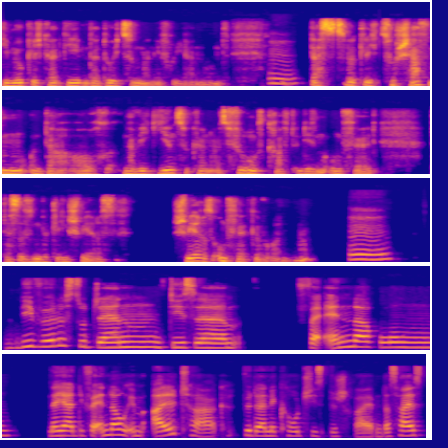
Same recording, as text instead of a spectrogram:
die Möglichkeit geben, da durchzumanövrieren und mhm. das wirklich zu schaffen und da auch navigieren zu können als Führungskraft in diesem Umfeld, das ist ein wirklich ein schweres, schweres Umfeld geworden. Ne? Mhm. Wie würdest du denn diese Veränderung naja, die Veränderung im Alltag für deine Coaches beschreiben? Das heißt,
